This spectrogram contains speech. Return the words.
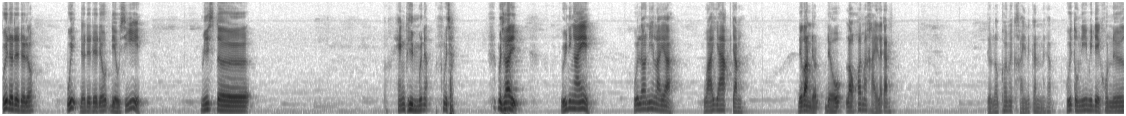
อุ้ยเดี๋ยวเดี๋ยวเดี๋ยว อุ้ยเดี๋ยวเดี๋ยวเดี๋ยวเดี๋ยวสิมิสเตอร์แฮงพิมพ์ปะเนี่ยไม่ใช่ไม่ใช่อุ้ยนี่ไงอุ้ยแล้วนี่อะไรอะว้ายยากจัง เดี๋ยวก่อนเดี๋ยวเดี๋ยวเราค่อยมาไขแล้วกัน เดี๋ยวเราค่อยมาไขแล้วกันนะครับอุ้ยตรงนี้มีเด็กคนหนึ่ง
